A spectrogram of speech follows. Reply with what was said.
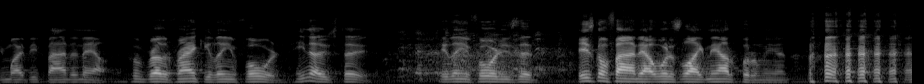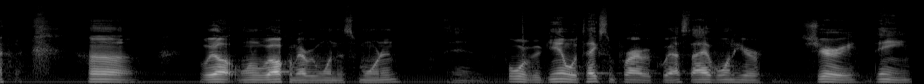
you might be finding out. So Brother Frankie leaned forward. He knows, too. He leaned forward and he said, he's going to find out what it's like now to put them in. uh, well, I want to welcome everyone this morning. And before we begin, we'll take some prayer requests. I have one here, Sherry Dean.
